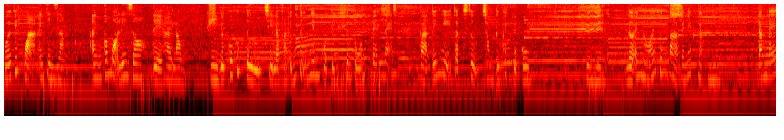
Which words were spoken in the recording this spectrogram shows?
Với kết quả anh tin rằng anh có mọi lý do để hài lòng Vì việc cô khước từ chỉ là phản ứng tự nhiên của tính khiêm tốn, bén lẽn Và tế nhị thật sự trong tính cách của cô. Tuy nhiên, lời anh nói khiến bà Bennett ngạc nhiên. Đáng lẽ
